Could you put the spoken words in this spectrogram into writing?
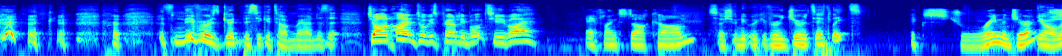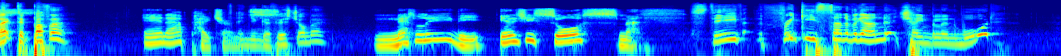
it's never as good the second time round, is it? John, IMTalk is proudly brought to you by Athlinks.com, Social Network for Endurance Athletes, Extreme Endurance, your lactic buffer, and our patrons. and you can go first, Jumbo. Natalie, the Energy Source Smith, Steve, the freaky son of a gun, Chamberlain Ward.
